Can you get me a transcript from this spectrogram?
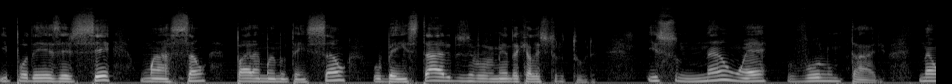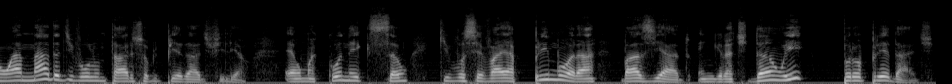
e poder exercer uma ação para a manutenção, o bem-estar e o desenvolvimento daquela estrutura. Isso não é voluntário. Não há nada de voluntário sobre piedade filial. É uma conexão que você vai aprimorar baseado em gratidão e propriedade.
